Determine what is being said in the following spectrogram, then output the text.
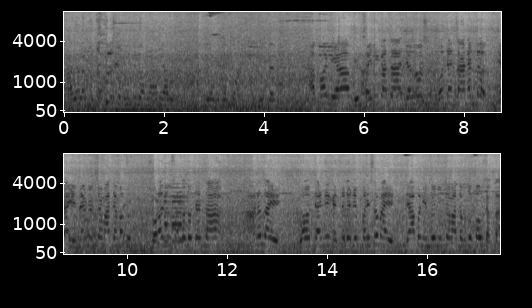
कार्याला मी नतमस्तक करून तिथं आम्ही आलो. आणि एवढं बोलतो आणि आपण या भीमसैनिकाचा जल्लोष व त्यांचा आनंद या इंटरव्ह्यूच्या माध्यमातून सोळा दिवसाचा जो त्यांचा आनंद आहे व त्यांनी घेतलेले जे परिश्रम आहे ते आपण हिंदू न्यूजच्या माध्यमातून पाहू शकता.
